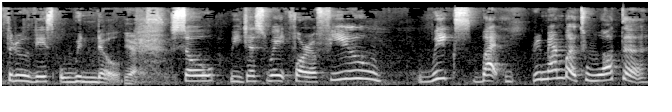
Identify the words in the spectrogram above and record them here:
through this window. Yes. So we just wait for a few weeks, but remember to water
